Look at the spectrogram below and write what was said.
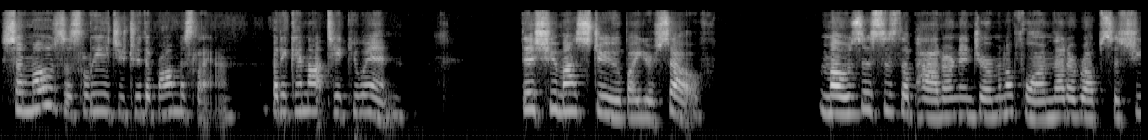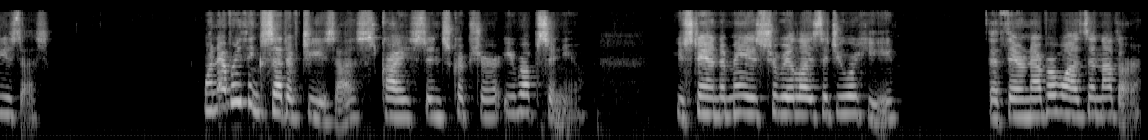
so Moses leads you to the promised land, but he cannot take you in. This you must do by yourself. Moses is the pattern in germinal form that erupts as Jesus. When everything said of Jesus, Christ, in Scripture erupts in you, you stand amazed to realize that you are He, that there never was another,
